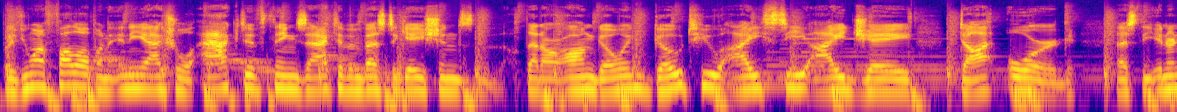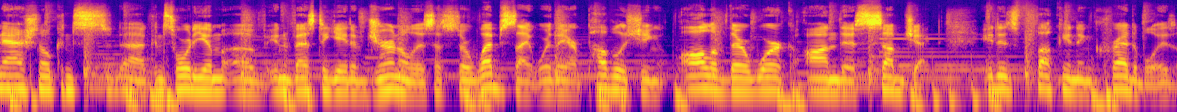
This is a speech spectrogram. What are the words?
But if you want to follow up on any actual active things, active investigations that are ongoing, go to icij.org. That's the International Cons- uh, Consortium of Investigative Journalists. That's their website where they are publishing all of their work on this subject. It is fucking incredible. It is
